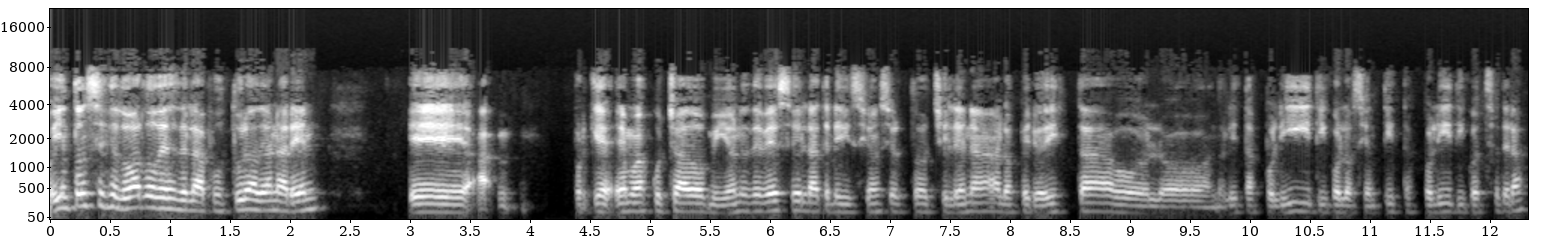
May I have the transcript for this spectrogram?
Oye, entonces, Eduardo, desde la postura de Ana Arendt, eh, a- porque hemos escuchado millones de veces en la televisión, ¿cierto?, chilena, a los periodistas o los analistas políticos, los cientistas políticos, etcétera,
